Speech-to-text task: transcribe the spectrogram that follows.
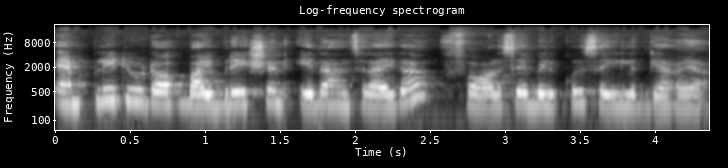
amplitude of vibration ਇਹਦਾ ਆਨਸਰ ਆਏਗਾ ਫਾਲਸ ਇਹ ਬਿਲਕੁਲ ਸਹੀ ਲੱਗਿਆ ਹੋਇਆ।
